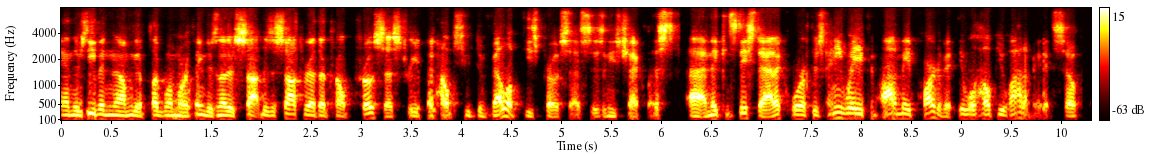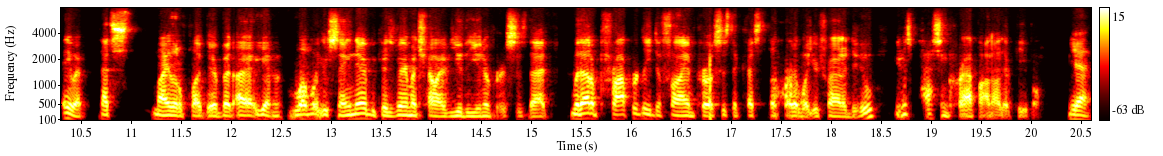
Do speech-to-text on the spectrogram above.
And there's even I'm going to plug one more thing. There's another so- there's a software out there called Process Street that helps you develop these processes and these checklists, uh, and they can stay static. Or if there's any way you can automate part of it, it will help you automate it. So anyway, that's my little plug there. But I again love what you're saying there because very much how I view the universe is that without a properly defined process that cuts to the heart of what you're trying to do, you're just passing crap on other people. Yeah,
